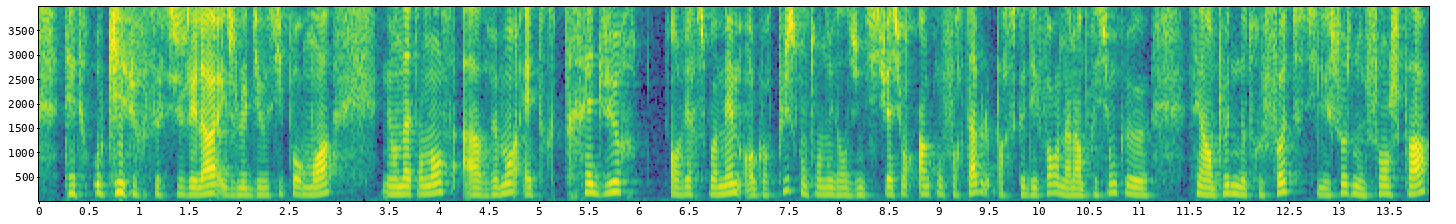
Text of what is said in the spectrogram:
d'être ok sur ce sujet-là et je le dis aussi pour moi. Mais on a tendance à vraiment être très dur envers soi-même, encore plus quand on est dans une situation inconfortable, parce que des fois on a l'impression que c'est un peu de notre faute si les choses ne changent pas.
